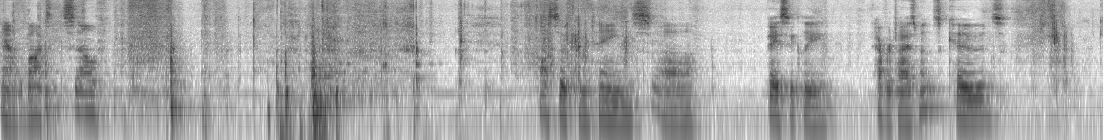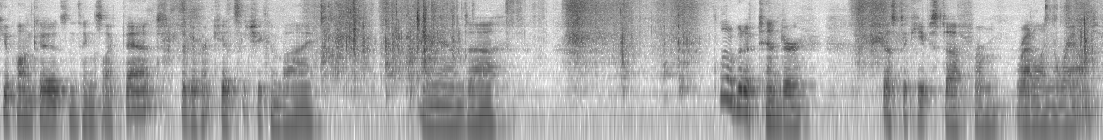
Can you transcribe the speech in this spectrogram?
Now the box itself also contains uh, basically advertisements, codes, coupon codes and things like that for different kits that you can buy. And uh, a little bit of tinder just to keep stuff from rattling around.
